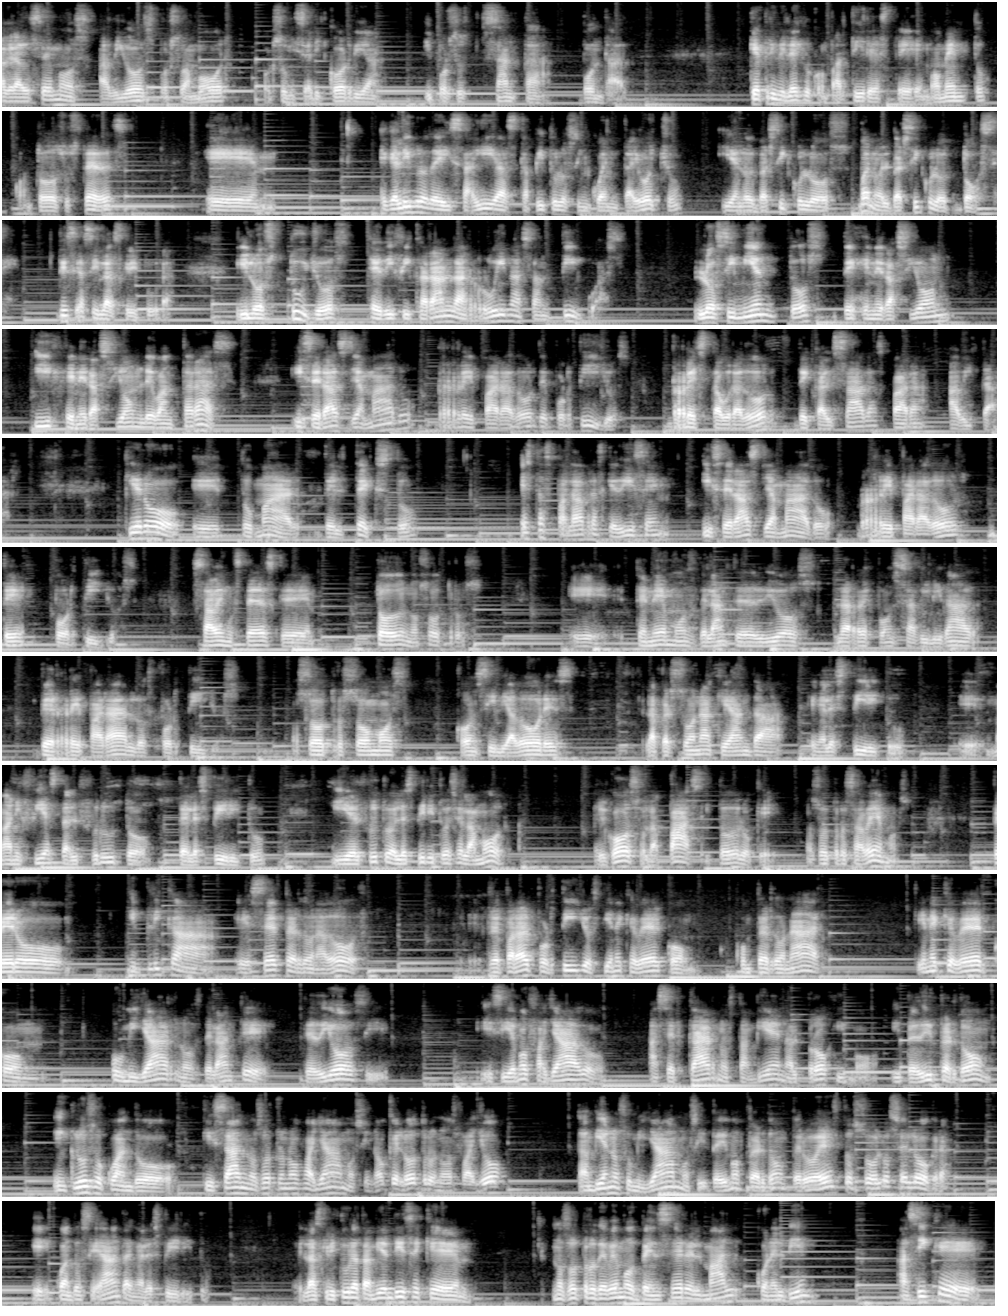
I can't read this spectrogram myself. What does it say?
Agradecemos a Dios por su amor, por su misericordia y por su santa bondad. Qué privilegio compartir este momento con todos ustedes. Eh, en el libro de Isaías capítulo 58 y en los versículos, bueno, el versículo 12, dice así la escritura, y los tuyos edificarán las ruinas antiguas, los cimientos de generación y generación levantarás, y serás llamado reparador de portillos, restaurador de calzadas para habitar. Quiero eh, tomar del texto estas palabras que dicen, y serás llamado reparador de portillos. Saben ustedes que todos nosotros eh, tenemos delante de Dios la responsabilidad de reparar los portillos. Nosotros somos conciliadores, la persona que anda en el Espíritu eh, manifiesta el fruto del Espíritu y el fruto del Espíritu es el amor, el gozo, la paz y todo lo que nosotros sabemos. Pero implica eh, ser perdonador. Eh, reparar portillos tiene que ver con, con perdonar, tiene que ver con humillarnos delante de Dios y, y si hemos fallado, acercarnos también al prójimo y pedir perdón, incluso cuando quizás nosotros no fallamos, sino que el otro nos falló. También nos humillamos y pedimos perdón, pero esto solo se logra eh, cuando se anda en el Espíritu. La Escritura también dice que nosotros debemos vencer el mal con el bien. Así que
